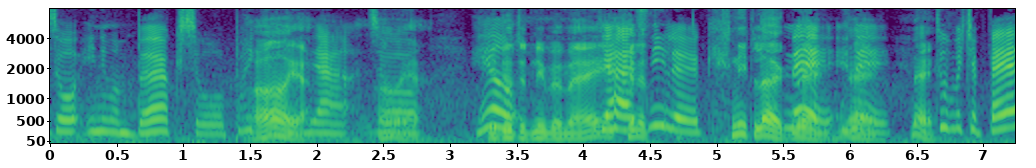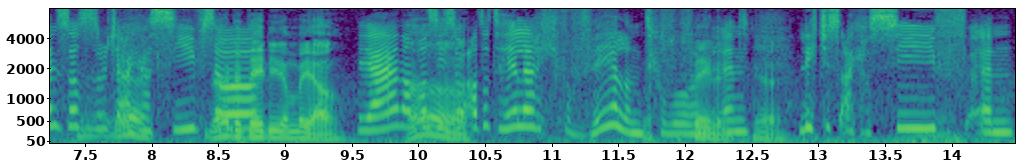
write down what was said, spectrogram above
zo in uw buik zo prikken. Oh, ja. zo Oh, ja. heel... Je doet het nu bij mij. Ja, het is niet leuk. is niet leuk. Nee, Nee, nee. nee. nee. Toen een beetje pijn, zelfs een beetje Ja. agressief zo. Nou, dat deed hij dan bij jou. Ja, dan was hij zo Ah. altijd heel erg vervelend gewoon. vervelend. En ja. lichtjes agressief. En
